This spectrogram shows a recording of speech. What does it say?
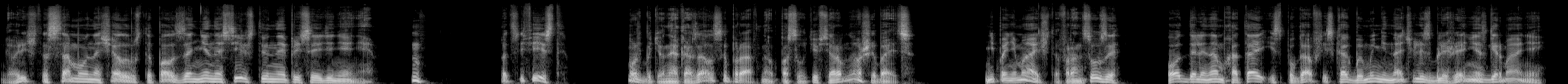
Говорит, что с самого начала выступал за ненасильственное присоединение. Хм, пацифист. Может быть, он и оказался прав, но, по сути, все равно ошибается не понимает, что французы отдали нам Хатай, испугавшись, как бы мы не начали сближение с Германией.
